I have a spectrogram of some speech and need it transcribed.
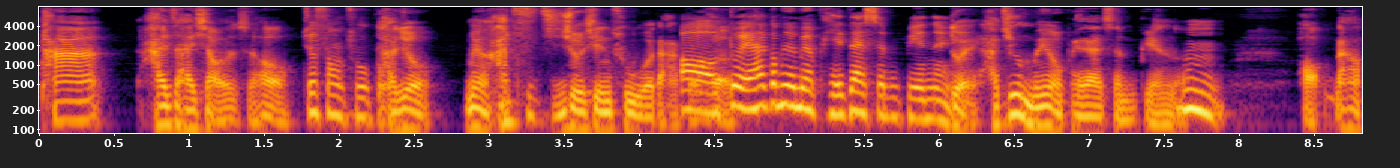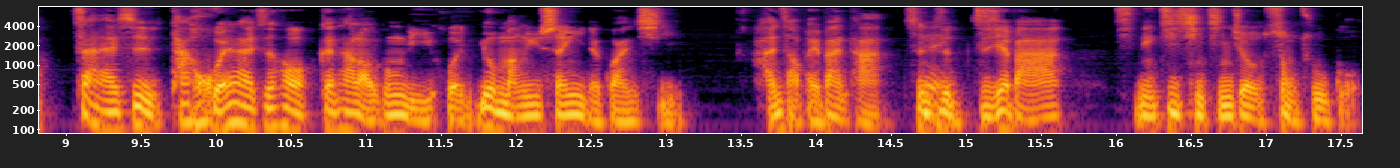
他孩子还小的时候就送出国，他就没有他自己就先出国打工了，哦，对，他根本就没有陪在身边呢，对，他就没有陪在身边了，嗯，好，然后再来是她回来之后跟她老公离婚，又忙于生意的关系，很少陪伴他，甚至直接把他年纪轻轻就送出国。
